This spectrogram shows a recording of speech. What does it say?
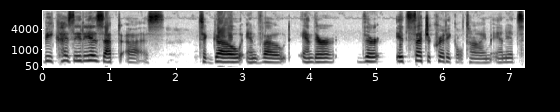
because it is up to us to go and vote. And there, there, it's such a critical time and it's,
